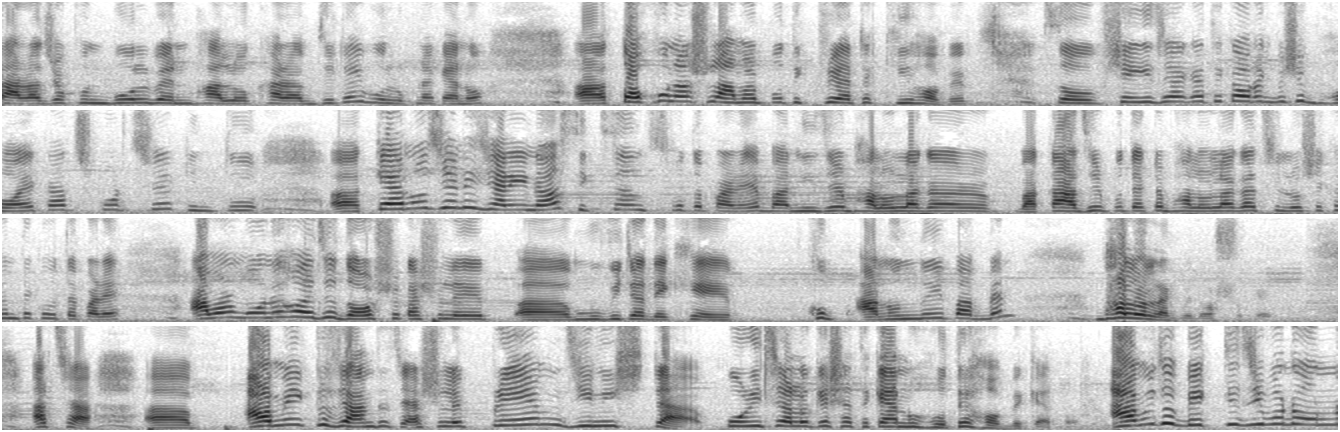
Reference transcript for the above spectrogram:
তারা যখন বলবেন ভালো, খারাপ, যেটাই বলুক না কেন তখন আসলে আমার প্রতিক্রিয়াটা কি হবে? সো সেই জায়গা থেকে অনেক বেশি ভয় কাজ করছে, কিন্তু কেন জানি জানি না সিক্স সেন্স হতে পারে বা নিজের ভালো লাগার বা কাজের প্রতি একটা ভালো লাগা ছিল সেখান থেকে হতে পারে। আমার মনে হয় যে দর্শক আসলে মুভিটা দেখে খুব আনন্দই পাবেন। ভালো লাগবে দর্শকের। আচ্ছা আমি একটু জানতে চাই, আসলে প্রেম জিনিসটা পরিচালকের সাথে কেন হতে হবে কেন? আমি তো ব্যক্তি জীবনে অন্য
